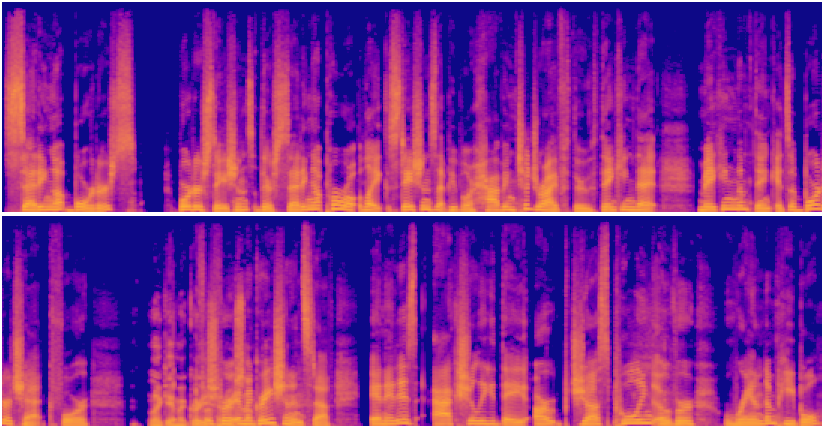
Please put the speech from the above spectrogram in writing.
setting up borders border stations. They're setting up parole, like stations that people are having to drive through, thinking that making them think it's a border check for like immigration for or something. immigration and stuff. And it is actually they are just pulling over random people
